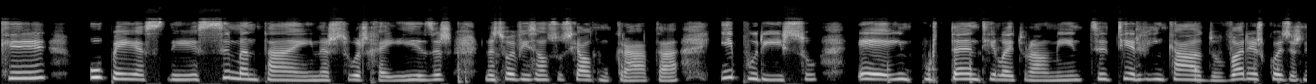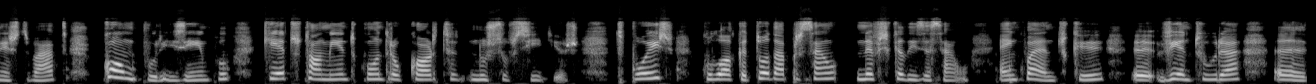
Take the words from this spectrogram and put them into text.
que o PSD se mantém nas suas raízes, na sua visão social-democrata e por isso é importante eleitoralmente ter vincado várias coisas neste debate, como por exemplo, que é totalmente contra o corte nos subsídios. Depois coloca toda a pressão na fiscalização, enquanto que eh, Ventura eh,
